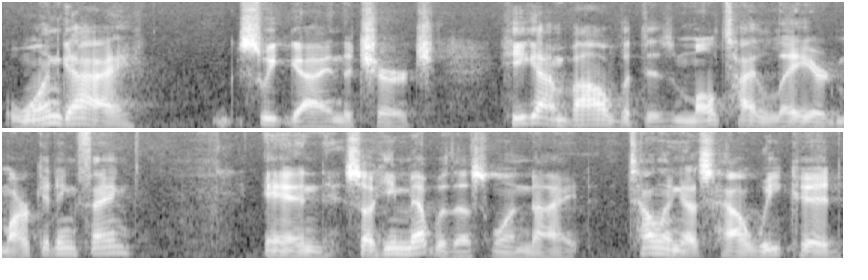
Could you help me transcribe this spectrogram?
one guy, sweet guy in the church, he got involved with this multi layered marketing thing. And so he met with us one night telling us how we could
